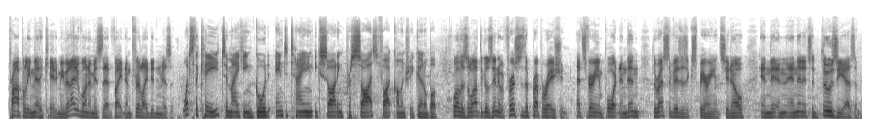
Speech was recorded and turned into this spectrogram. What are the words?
properly medicated me. But I didn't want to miss that fight, and I'm thrilled I didn't miss it. What's the key to making good, entertaining, exciting, precise fight commentary, Colonel Bob? Well, there's a lot that goes into it. First is the preparation. That's very important. And then the rest of it is experience, you know? And then, and then it's enthusiasm.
